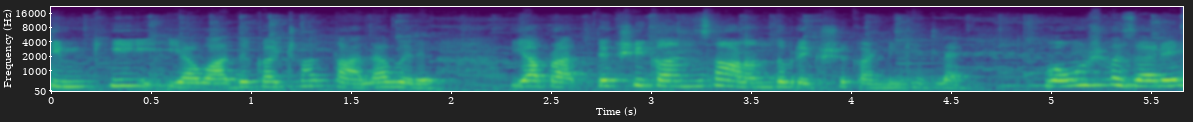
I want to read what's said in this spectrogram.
टिमकी या वादकाच्या तालावर या प्रात्यक्षिकांचा आनंद प्रेक्षकांनी घेतला आहे वंश हजारे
